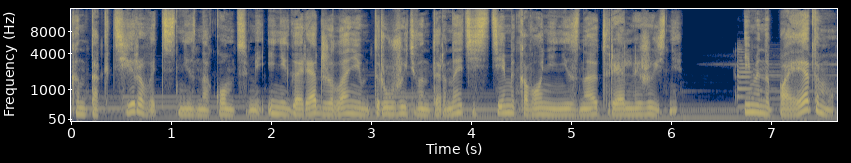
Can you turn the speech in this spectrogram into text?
контактировать с незнакомцами и не горят желанием дружить в интернете с теми, кого они не знают в реальной жизни. Именно поэтому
